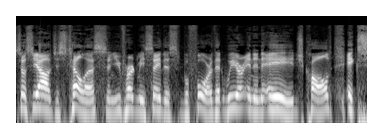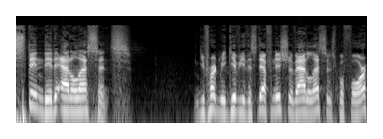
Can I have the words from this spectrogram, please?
Sociologists tell us, and you've heard me say this before, that we are in an age called extended adolescence. You've heard me give you this definition of adolescence before.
